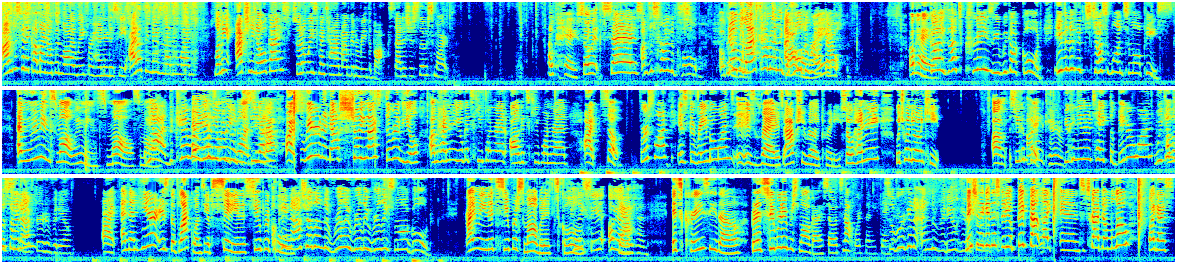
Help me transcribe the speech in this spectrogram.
I'm just gonna cut mine open while I wait for Henry to see. I don't think there's another one. Let me actually know guys, so I don't waste my time. I'm gonna read the box. That is just so smart. Okay, so it says I'm just trying to pull. Okay, No, the last time we only got I pulled one, the rock right? out. Okay. Guys, that's crazy. We got gold, even if it's just one small piece. And when we mean small, we mean small, small. Yeah, the camera It is only one. So see you got that. out. All right, so we're gonna now show you guys the reveal. Um, Henry, you'll get to keep one red. I'll get to keep one red. All right, so first one is the rainbow ones. It is red. It's actually really pretty. So Henry, which one do you want to keep? Um, so you can I don't care. You can either take the bigger one. We can decide obsidian. after the video. All right, and then here is the black ones, the obsidian. It's super cool. Okay, now show them the really, really, really small gold. I mean, it's super small, but it's gold. Can they see it? Oh yeah, Yeah. they can. It's crazy though, but it's super duper small, guys. So it's not worth anything. So we're gonna end the video here. Make sure to give this video a big fat like and subscribe down below. Bye, guys.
